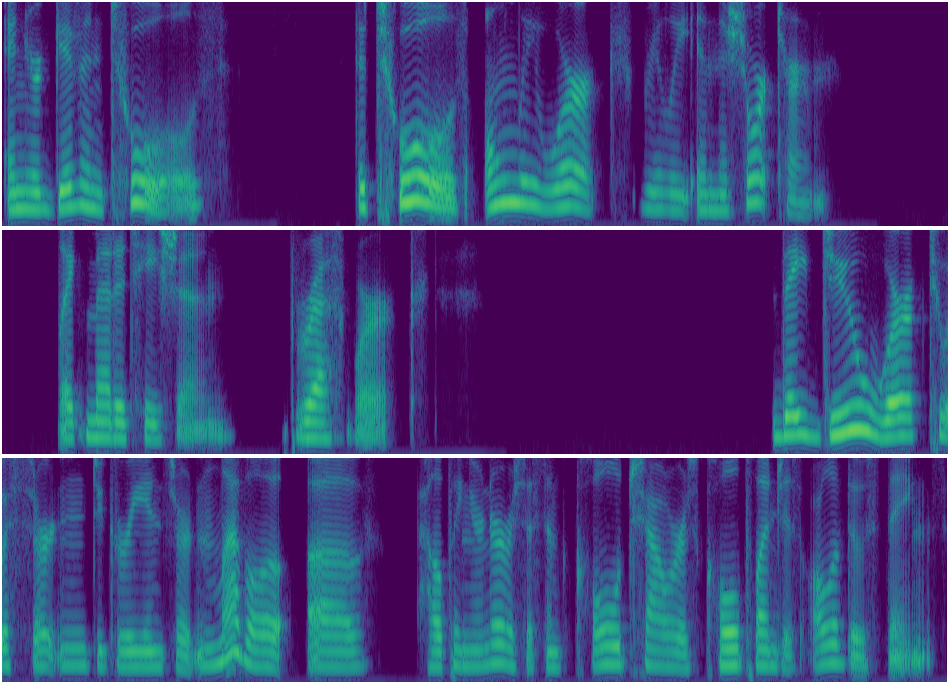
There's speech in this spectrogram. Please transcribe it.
and you're given tools, the tools only work really in the short term, like meditation, breath work. They do work to a certain degree and certain level of helping your nervous system, cold showers, cold plunges, all of those things.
